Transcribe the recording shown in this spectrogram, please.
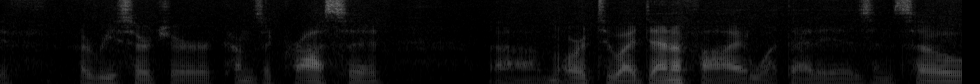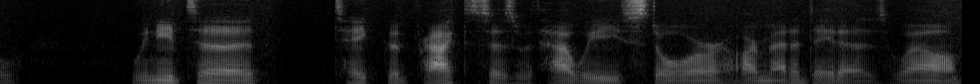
if a researcher comes across it um, or to identify what that is. And so we need to take good practices with how we store our metadata as well.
